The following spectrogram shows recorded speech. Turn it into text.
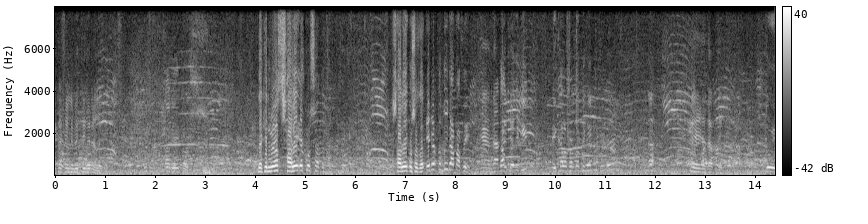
একুশ হলে বিক্রি করে দেবো। সাড়ে একুশ। দেখেন বিয়স সাড়ে একুশ হাজার। সাড়ে একুশ হাজার। এটার তো দুই দাঁত আছে। হ্যাঁ দাঁতটা দেখি। এই কালো দাঁতটা দেখি। দুই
